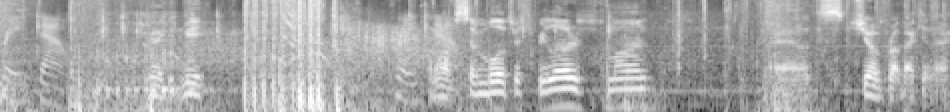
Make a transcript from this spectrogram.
Prey down. You're gonna get me. Prey I down. have seven bullets or three reload. Come on. Alright, let's jump right back in there.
